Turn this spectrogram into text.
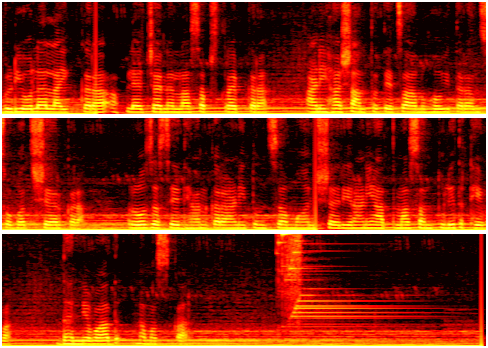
व्हिडिओला लाईक करा आपल्या चॅनलला सबस्क्राईब करा आणि हा शांततेचा अनुभव इतरांसोबत शेअर करा. रोज असे ध्यान करा आणि तुमचं मन शरीर आणि आत्मा संतुलित ठेवा. धन्यवाद. नमस्कार.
